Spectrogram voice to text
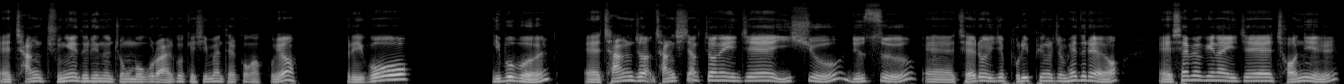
예, 장 중에 드리는 종목으로 알고 계시면 될 것 같고요. 그리고 이 부분 예, 장, 전, 장 시작 전에 이제 이슈, 뉴스, 예, 제로 이제 브리핑을 좀 해드려요. 예, 새벽이나 이제 전일,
